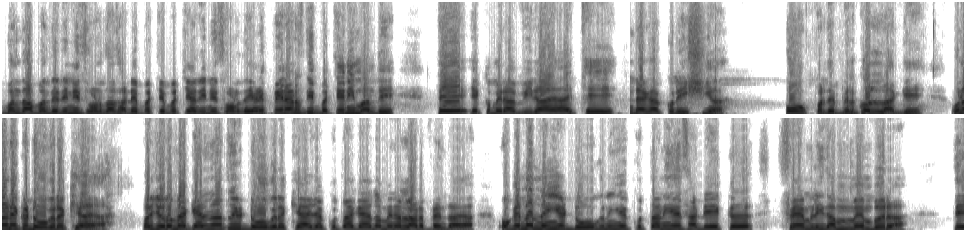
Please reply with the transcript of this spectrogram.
ਬੰਦਾ ਬੰਦੇ ਦੀ ਨਹੀਂ ਸੁਣਦਾ, ਸਾਡੇ ਬੱਚੇ ਬੱਚਿਆਂ ਦੀ ਨਹੀਂ ਸੁਣਦੇ, ਯਾਨੀ ਪੇਰੈਂਟਸ ਦੀ ਬੱਚੇ ਨਹੀਂ ਮੰਨਦੇ। ਤੇ ਇੱਕ ਮੇਰਾ ਵੀਰਾ ਆ, ਇੱਥੇ ਪਿੰਡ ਹੈਗਾ ਕੁਰੇਸ਼ੀਆ ਭੋਗਪੁਰ ਦੇ ਬਿਲਕੁਲ ਲਾਗੇ, ਉਹਨਾਂ ਨੇ ਇੱਕ ਡੋਗ ਰੱਖਿਆ ਆ। ਪਰ ਜਦੋਂ ਮੈਂ ਕਹਿੰਦਾ ਨਾ ਤੁਸੀਂ ਡੋਗ ਰੱਖਿਆ ਜਾਂ ਕੁੱਤਾ? ਕਹਿੰਦਾ ਮੇਰੇ ਨਾਲ ਲੜ ਪੈਂਦਾ ਆ। ਉਹ ਕਹਿੰਦਾ, ਨਹੀਂ, ਇਹ ਡੋਗ ਨਹੀਂ ਇਹ ਕੁੱਤਾ ਨਹੀਂ ਇਹ ਸਾਡੇ ਇੱਕ ਫੈਮਿਲੀ ਦਾ ਮੈਂਬਰ ਆ। ਤੇ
